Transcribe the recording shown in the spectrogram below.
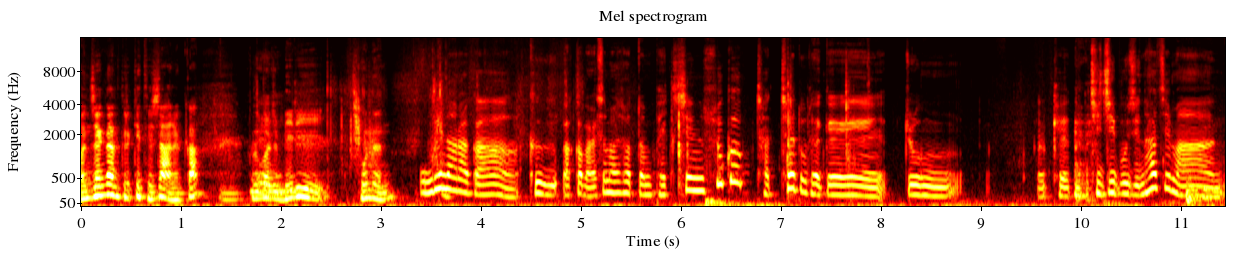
언젠간 그렇게 되지 않을까? 그런 걸좀 네. 미리 보는. 우리나라가 그 아까 말씀하셨던 백신 수급 자체도 되게 좀 이렇게 지지부진하지만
